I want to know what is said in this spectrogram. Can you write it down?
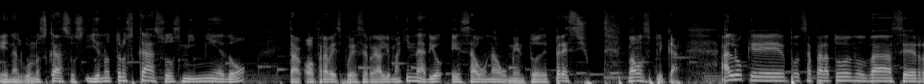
en algunos casos. Y en otros casos mi miedo otra vez puede ser real o imaginario, es a un aumento de precio. Vamos a explicar. Algo que pues para todos nos va a hacer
